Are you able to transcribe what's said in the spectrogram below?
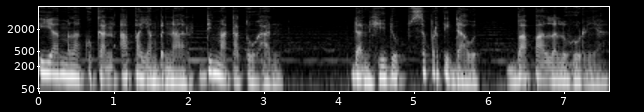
Ia melakukan apa yang benar di mata Tuhan dan hidup seperti Daud, bapa leluhurnya,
